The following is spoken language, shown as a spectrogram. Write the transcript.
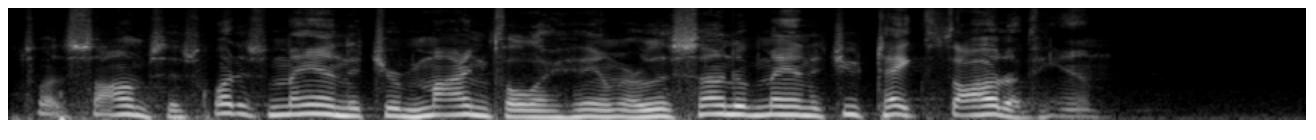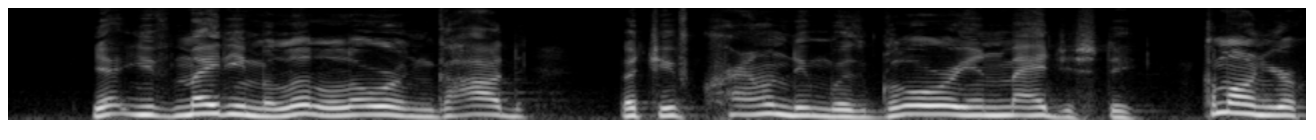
That's what Psalm says. What is man that you're mindful of him, or the Son of Man that you take thought of him? Yet you've made him a little lower than God, but you've crowned him with glory and majesty. Come on, you're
